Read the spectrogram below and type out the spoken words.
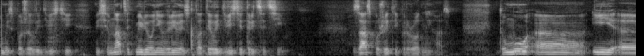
Ми спожили 218 мільйонів гривень, сплатили 237 за спожитий природний газ. Тому е, і е,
